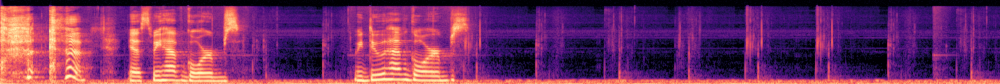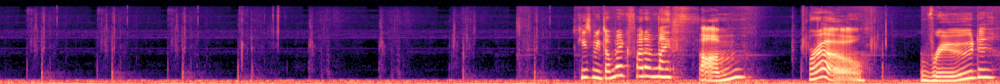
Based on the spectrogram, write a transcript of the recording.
yes, we have gorbs. We do have gorbs. Excuse me, don't make fun of my thumb. Bro. Rude.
